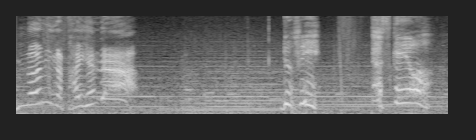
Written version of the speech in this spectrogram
何が大変だ！ルフィ助けよう。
